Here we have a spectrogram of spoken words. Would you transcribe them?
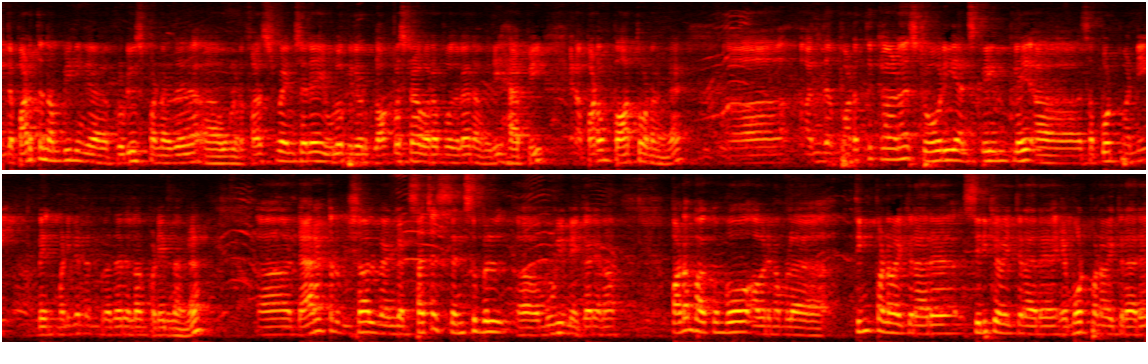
இந்த படத்தை நம்பி நீங்கள் ப்ரொடியூஸ் பண்ணது உங்களோட ஃபர்ஸ்ட் வெஞ்சரே இவ்வளோ பெரிய ஒரு பிளாக் பஸ்டராக வரப்போதில் நான் வெரி ஹாப்பி ஏன்னா படம் பார்த்தோம் நாங்கள் அந்த படத்துக்கான story and screen play support பண்ணி மணிகண்டன் பிரதர் எல்லாரும் பண்ணியிருந்தாங்க. Director Vishal Venkat such a sensible movie maker ஏன்னா படம் பார்க்கும்போது அவர் நம்மளை திங்க் பண்ண வைக்கிறாரு சிரிக்க வைக்கிறாரு எமோட் பண்ண வைக்கிறாரு.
